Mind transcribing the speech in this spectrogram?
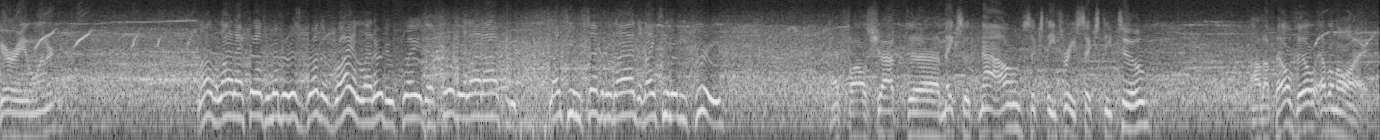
Gary Leonard. A lot of Illini fans remember his brother, Brian Leonard, who played uh, for the Illini from 1979 to 1983. That foul shot uh, makes it now 63-62 out of Belleville, Illinois.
